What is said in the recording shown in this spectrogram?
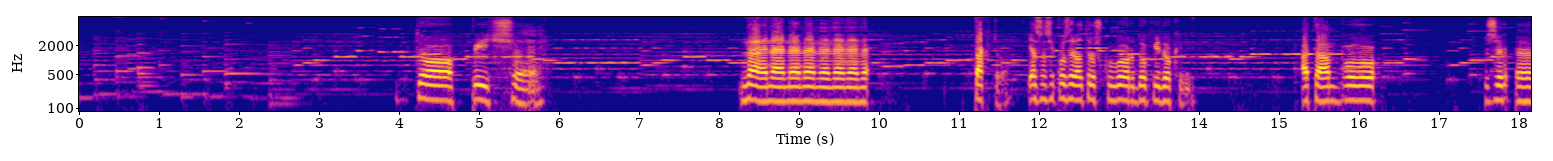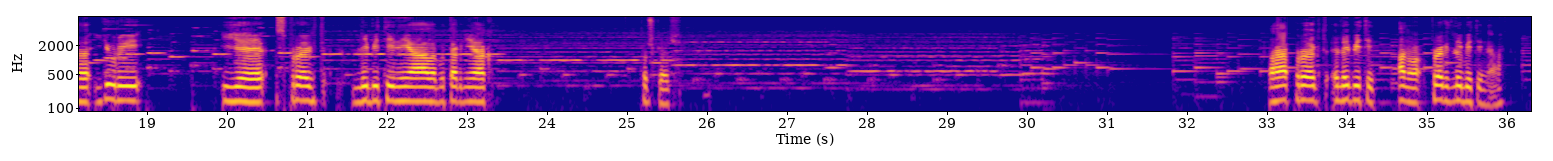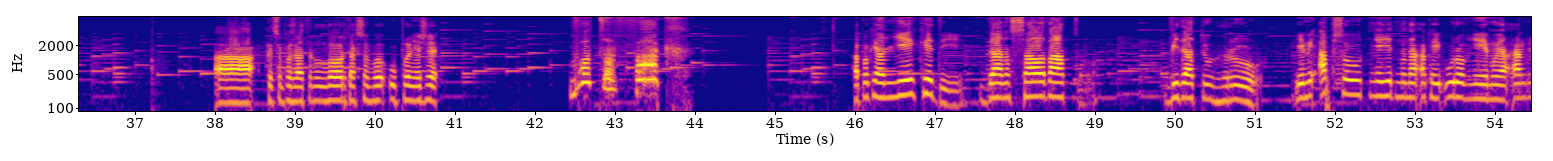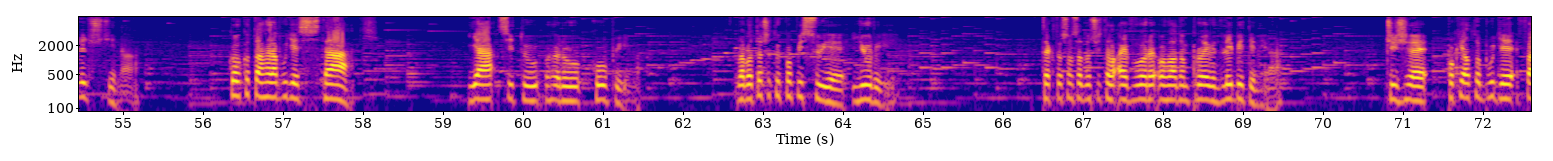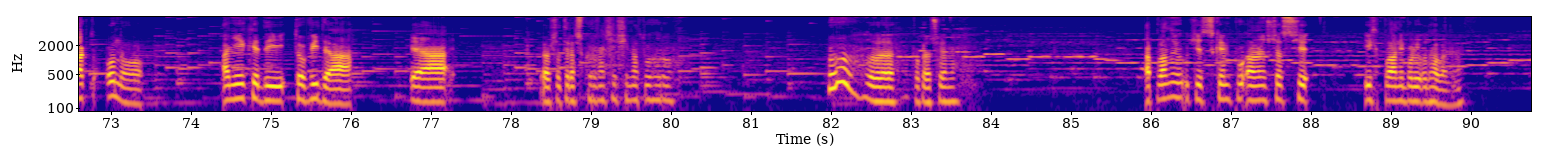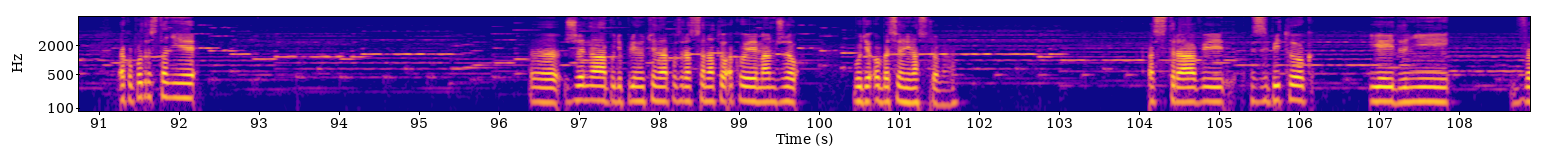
do piče. Ne, ne, ne, ne, ne, ne, ne, ne. Takto. Ja som si pozeral trošku lore Doki Doki. A tam bolo, že uh, Yuri je z projekt Libitinia, alebo tak nejak... Počkať. Aha, projekt Liberty. Áno, projekt Libitina. A keď som pozeral ten lore, tak som bol úplne, že... What the fuck? A pokiaľ niekedy Dan Salvato vydá tú hru, je mi absolútne jedno na akej úrovni je moja angličtina. Koľko tá hra bude stáť. Ja si tú hru kúpim. Lebo to, čo tu popisuje Yuri, tak to som sa dočítal aj v lore ohľadom projekt Libitinia. Čiže pokiaľ to bude fakt ono, a niekedy to vydá. Ja... Ja sa teraz kurva teším na tú hru. Uh, dobre, pokračujeme. A plánujú utiecť z kempu, ale nešťastie ich plány boli odhalené. Ako potrestanie žena bude prinútená pozerať sa na to, ako jej manžel bude obesený na strome a strávi zbytok jej dní v,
